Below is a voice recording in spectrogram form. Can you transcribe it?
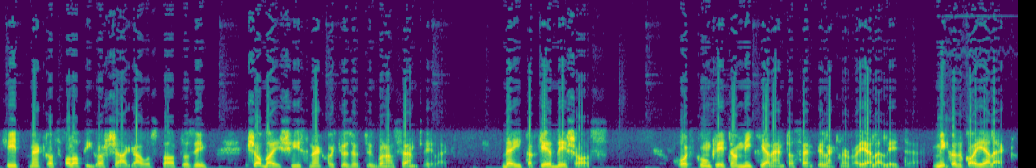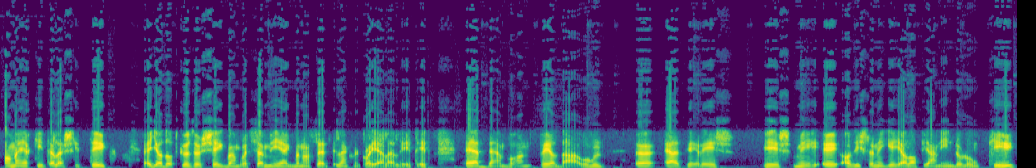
hitnek az alapigasságához tartozik, és abban is hisznek, hogy közöttük van a Szentlélek. De itt a kérdés az, hogy konkrétan mit jelent a Szentléleknek a jelenléte. Mik azok a jelek, amelyek kitelesítik egy adott közösségben vagy személyekben a Szentléleknek a jelenlétét. Ebben van például eltérés, és mi az Isten igény alapján indulunk ki,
